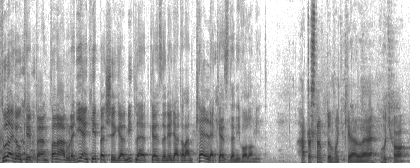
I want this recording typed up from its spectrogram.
Tulajdonképpen, tanár úr, egy ilyen képességgel mit lehet kezdeni, egyáltalán kell-e kezdeni valamit? Hát azt nem tudom, hogy kell-e, hogyha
